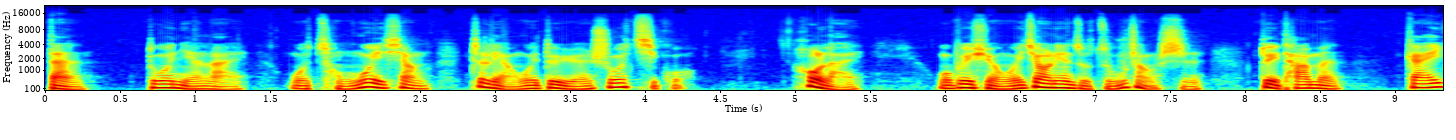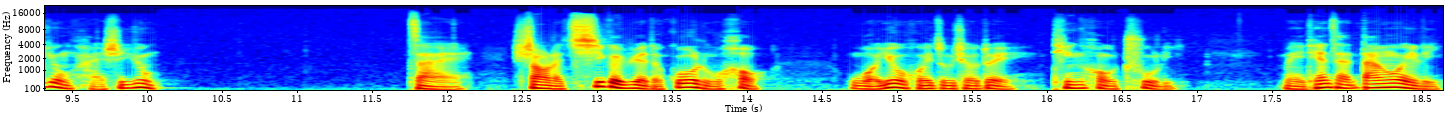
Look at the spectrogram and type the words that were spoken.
但多年来我从未向这两位队员说起过。后来我被选为教练组组长时，对他们该用还是用。在烧了七个月的锅炉后。我又回足球队听候处理，每天在单位里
